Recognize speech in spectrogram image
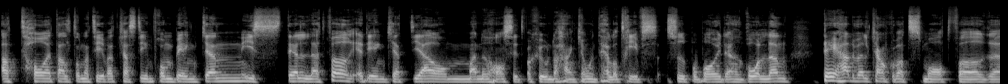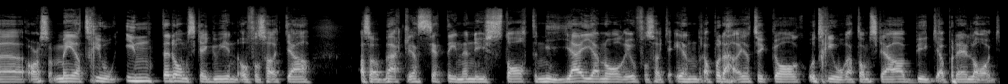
att ha ett alternativ att kasta in från bänken istället för Eddie Nketiah om man nu har en situation där han kanske inte heller trivs superbra i den rollen. Det hade väl kanske varit smart för uh, Arsenal, men jag tror inte de ska gå in och försöka alltså verkligen sätta in en ny startnia i januari och försöka ändra på det här. Jag tycker och tror att de ska bygga på det lag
